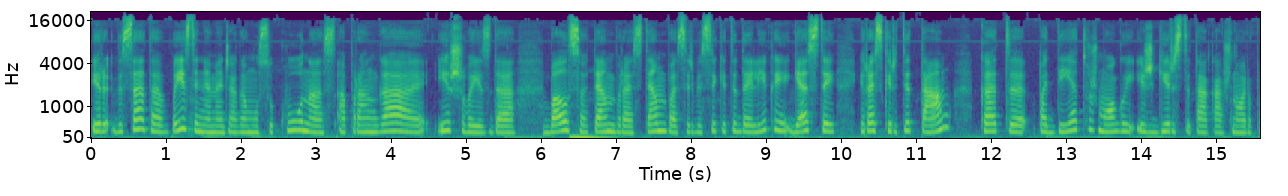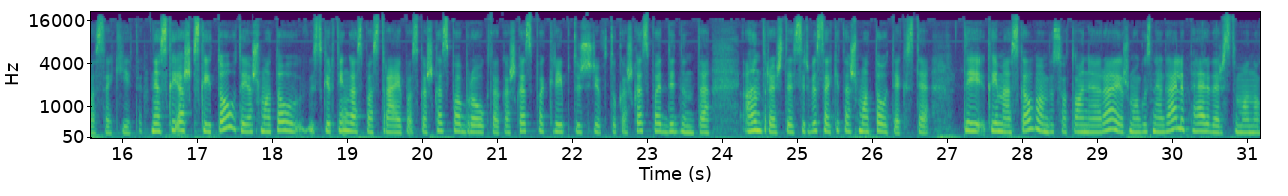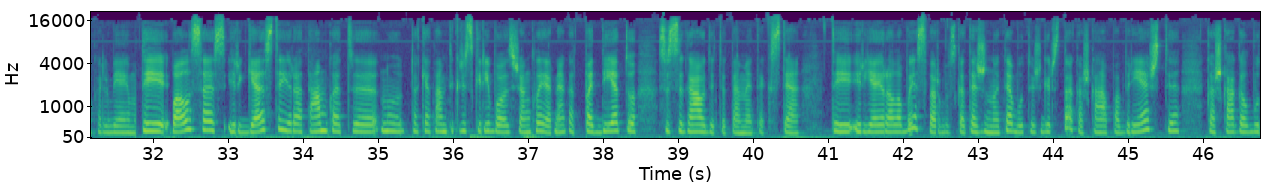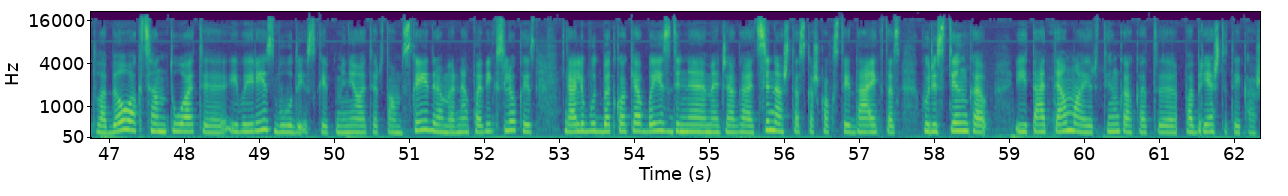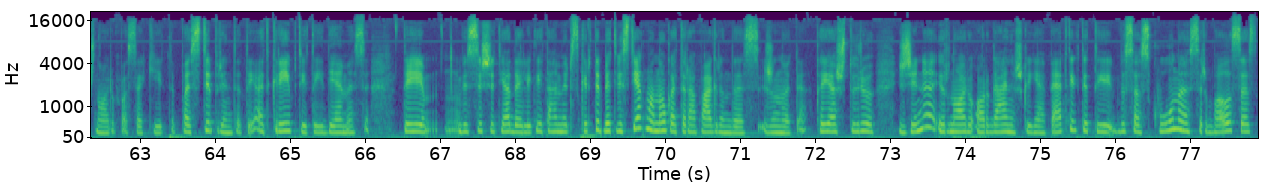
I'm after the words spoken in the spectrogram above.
Ir visa ta vaizdinė medžiaga, mūsų kūnas, apranga, išvaizda, balso tembras, tempas ir visi kiti dalykai, gestai yra skirti tam, kad padėtų žmogui išgirsti tą, ką aš noriu pasakyti. Nes kai aš skaitau, tai aš matau skirtingas pastraipas, kažkas pabraukta, kažkas pakreiptų šriftų, kažkas padidinta, antraštės ir visą kitą aš matau tekste. Tai kai mes kalbam, viso to nėra ir žmogus negali perversti mano kalbėjimo. Tai balsas ir gestai yra tam, kad, nu, tokie tam tikri skirybos ženklai, ar ne, kad padėtų susigaudyti tame tekste. Tai ir jie yra labai svarbus, kad ta žinutė būtų išgirsta, kažką pabrėžti, kažką galbūt labiau akcentuoti įvairiais būdais, kaip minėjote, ir tom skaidriam ar ne paveiksliukais. Gali būti bet kokia vaizdinė medžiaga, atsineštas kažkoks tai daiktas, kuris tinka į tą temą ir tinka, kad pabrėžti tai, ką aš noriu pasakyti, pastiprinti tai, atkreipti į tai dėmesį. Tai visi šitie dalykai tam ir skirti, bet vis tiek manau, kad yra pagrindas žinutė. Kai aš turiu žinę ir noriu organiškai ją perteikti, tai visas kūnas ir balsas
